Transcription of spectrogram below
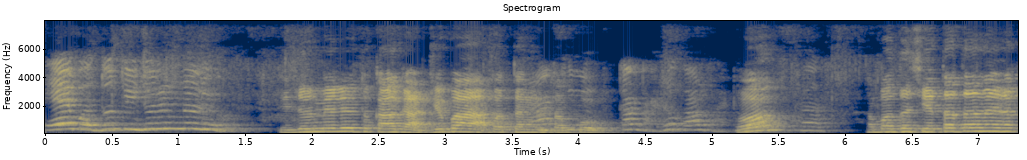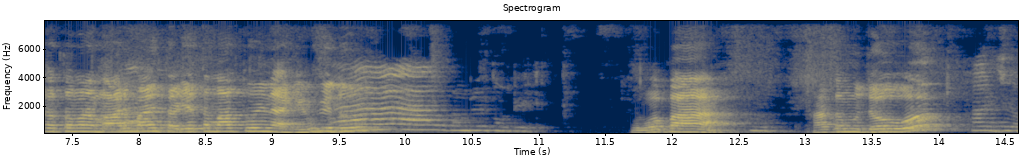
એ બધું તિજોરી મેલ્યું. તિજોરી મેલ્યું તો કાલ ગાઢ્યો બા પતંગ તકો હો આ બધા ચેતા હતા ને એના કરતા મારા મારી મારી તળિયા તમારે તોડી નાખી એવું કીધું? ઓ બા. હા તો હું જઉં હો. હા જો.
